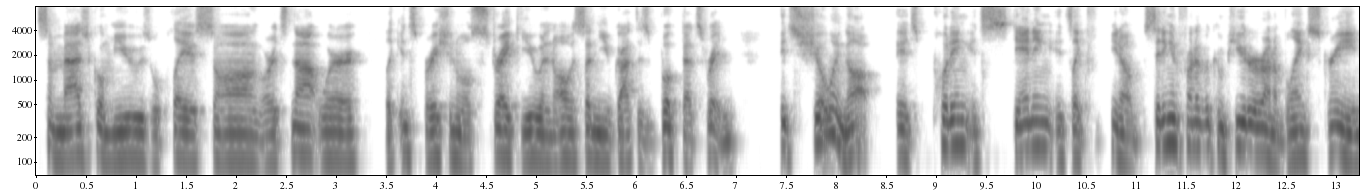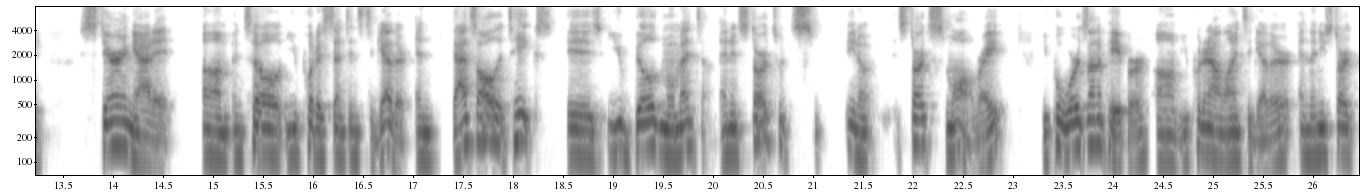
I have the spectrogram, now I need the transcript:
some magical muse will play a song, or it's not where like inspiration will strike you and all of a sudden you've got this book that's written. It's showing up. It's putting, it's standing, it's like, you know, sitting in front of a computer on a blank screen, staring at it um, until you put a sentence together. And that's all it takes is you build momentum. And it starts with you know, it starts small, right? You put words on a paper, um, you put an outline together, and then you start,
